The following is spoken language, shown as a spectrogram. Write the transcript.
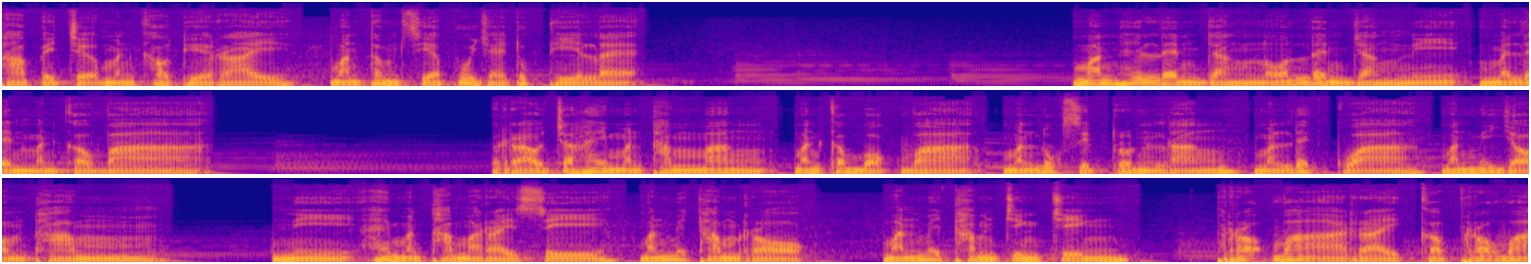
ถ้าไปเจอมันเข้าทีไร มันทำเสียผู้ใหญ่ทุกทีแหละ มันให้เล่นอย่างโน้นเล่นอย่างนี้ ไม่เล่นมันก็ว่า เราจะให้มันทำมั่ง มันก็บอกว่ามันลูกศิษย์รุ่นหลัง มันเล็กกว่า มันไม่ยอมทำนี่ให้มันทำอะไรสิมันไม่ทำหรอก มันไม่ทำจริง ๆ เพราะว่าอะไรก็เพราะว่า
